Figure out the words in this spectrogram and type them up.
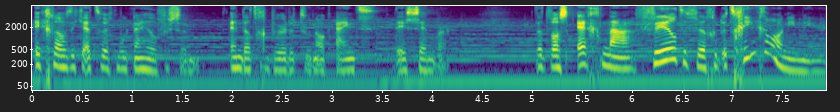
ik geloof dat jij terug moet naar Hilversum. En dat gebeurde toen ook eind december. Dat was echt na veel te veel. Het ging gewoon niet meer.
